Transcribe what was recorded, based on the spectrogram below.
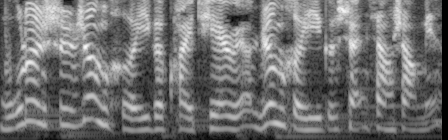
无论是任何一个 criteria，任何一个选项上面，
